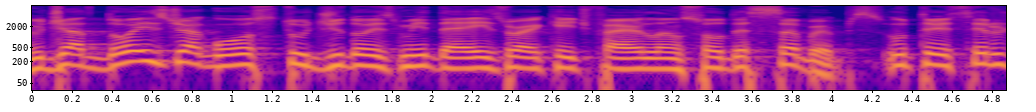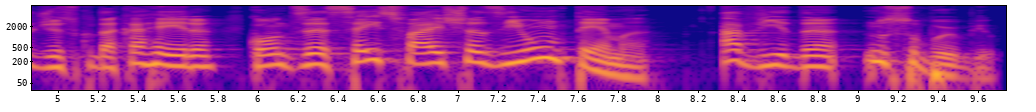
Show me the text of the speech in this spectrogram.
No dia 2 de agosto de 2010, o Arcade Fire lançou The Suburbs, o terceiro disco da carreira, com 16 faixas e um tema: A Vida no Subúrbio.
